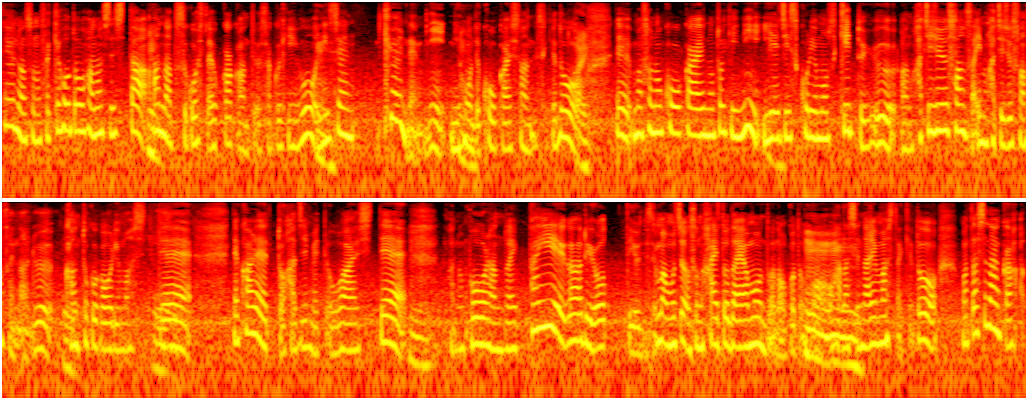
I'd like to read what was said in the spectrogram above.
ていうのはその先ほどお話しした「うん。アンナと過ごした4日間」という作品をうん2009年に日本で公開したんですけど、はい。でまあ、その公開の時にイエジス・コリモスキというあの83歳今83歳になる監督がおりましてで彼と初めてお会いしてあのポーランドいっぱいいい映画あるよってって言うんですよ。まあもちろんそのハイトダイヤモンドのこともお話になりましたけど、私なんか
